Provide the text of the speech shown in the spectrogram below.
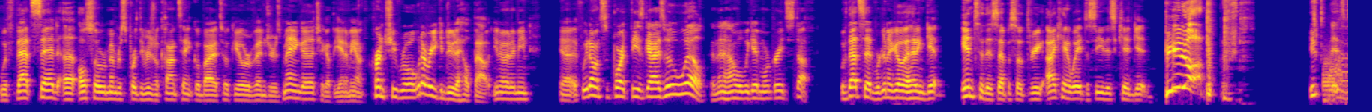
With that said, uh, also remember to support the original content. Go buy a Tokyo Revengers manga. Check out the anime on Crunchyroll. Whatever you can do to help out. You know what I mean? Yeah. If we don't support these guys, who will? And then how will we get more great stuff? With that said, we're gonna go ahead and get into this episode three. I can't wait to see this kid get beat up. he's, he's,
